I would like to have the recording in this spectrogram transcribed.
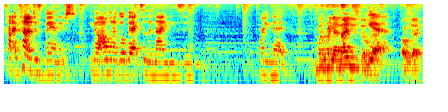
kind it kind of just vanished. You know, I want to go back to the '90s and bring that. You wanna bring that 90s feel back? Yeah. Okay.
